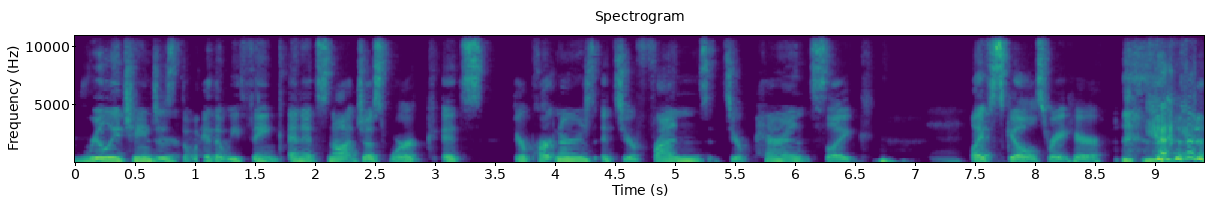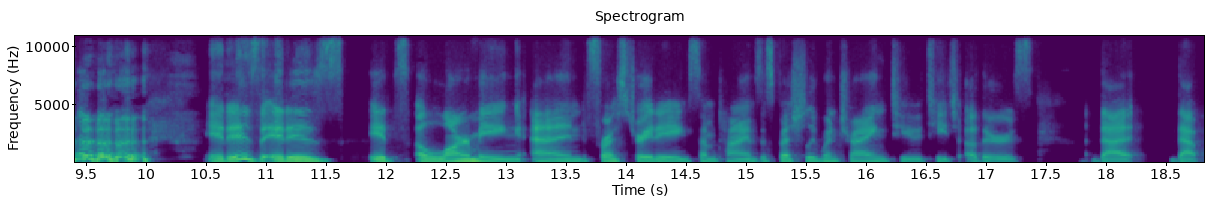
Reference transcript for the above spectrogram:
really changes the way that we think. And it's not just work. It's your partners it's your friends it's your parents like mm-hmm. life skills right here. Yeah. It is it is it's alarming and frustrating sometimes especially when trying to teach others that that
